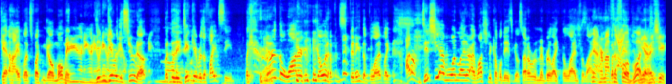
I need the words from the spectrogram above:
get hype, let's fucking go moment. Didn't give her the suit up, but then they did give her the fight scene. Like her Yeah. in the water going up and spitting the blood. Like I don't. Did she have a one liner? I watched it a couple days ago, so I don't remember like the line for line. No, her mouth But was I- full of blood. yeah, she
